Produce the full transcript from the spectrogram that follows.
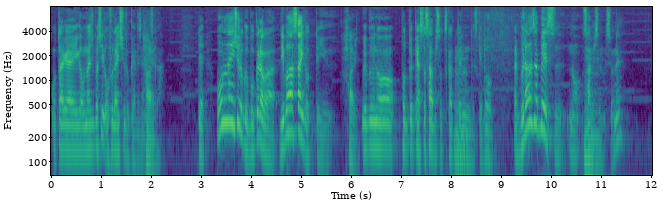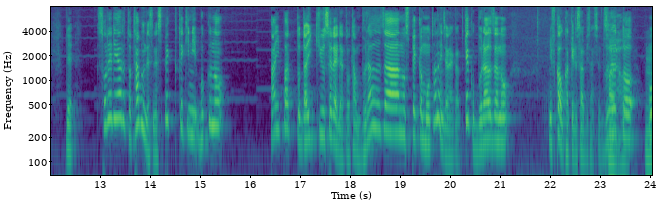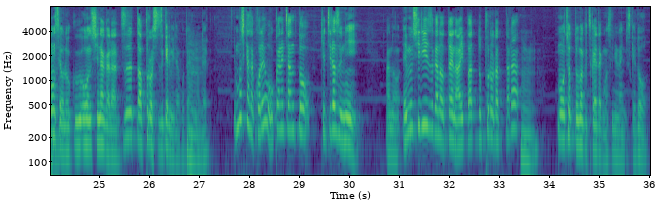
お互いが同じ場所でオフライン収録やるじゃないですか。でオンライン収録僕らはリバーサイドっていうはい。ウェブのポッドキャストサービスを使ってるんですけど、あれブラウザベースのサービスなんですよね。でそれでやると多分ですねスペック的に僕の iPad 第9世代だと多分ブラウザのスペックが持たないんじゃないかと。結構ブラウザのに負荷をかけるサービスなんですよ。ずーっと音声を録音しながらずーっとアップロードし続けるみたいなことをやるので,で、もしかしたらこれをお金ちゃんとケチらずにあの M シリーズが載ったような iPad Pro だったらうん。もうちょっとうまく使いたいかもしれないんですけど。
